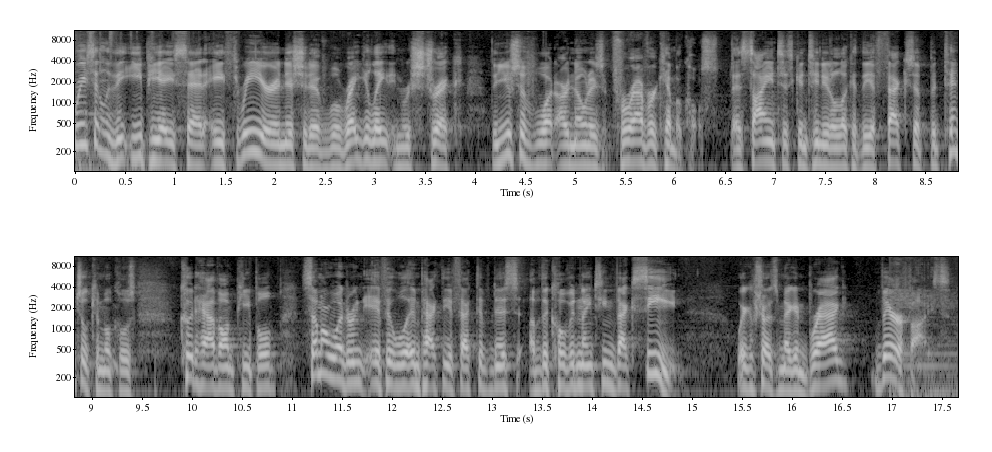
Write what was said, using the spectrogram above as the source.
Recently, the EPA said a three year initiative will regulate and restrict the use of what are known as forever chemicals. As scientists continue to look at the effects of potential chemicals could have on people, some are wondering if it will impact the effectiveness of the COVID 19 vaccine. Wake Up Show's Meghan Bragg verifies.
